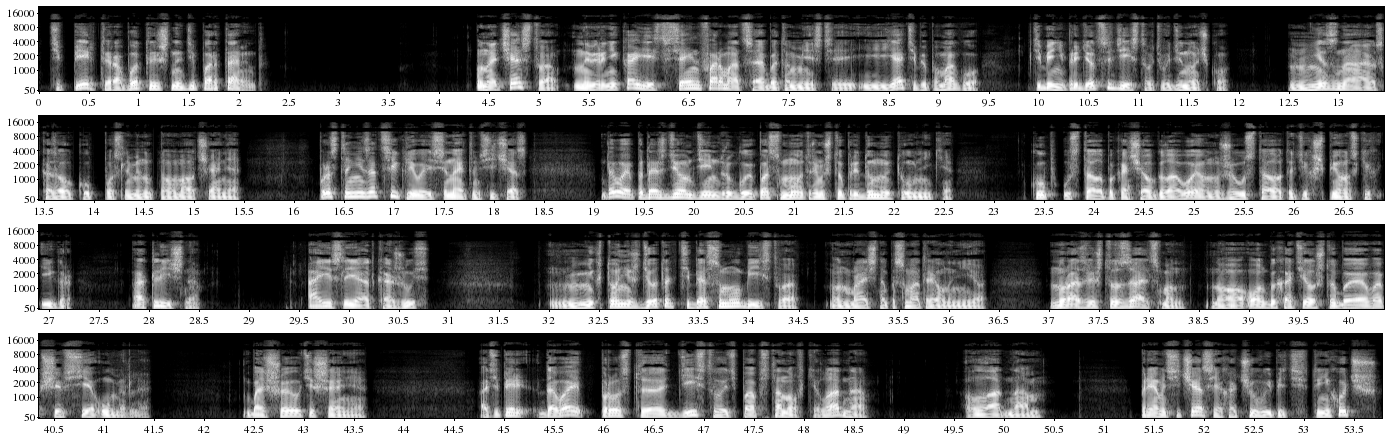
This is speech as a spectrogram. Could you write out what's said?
Теперь ты работаешь на департамент. У начальства наверняка есть вся информация об этом месте, и я тебе помогу. Тебе не придется действовать в одиночку. «Не знаю», — сказал Куб после минутного молчания. «Просто не зацикливайся на этом сейчас. Давай подождем день-другой, посмотрим, что придумают умники». Куб устало покачал головой, он уже устал от этих шпионских игр. «Отлично. А если я откажусь?» «Никто не ждет от тебя самоубийства», — он мрачно посмотрел на нее. «Ну, разве что Зальцман, но он бы хотел, чтобы вообще все умерли». «Большое утешение. А теперь давай просто действовать по обстановке, ладно?» «Ладно». Прямо сейчас я хочу выпить. Ты не хочешь?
